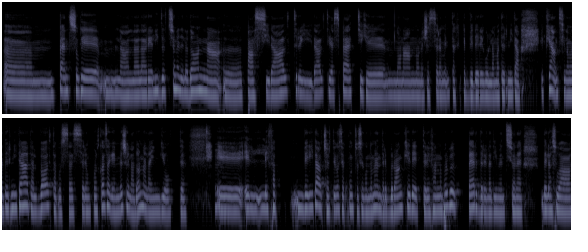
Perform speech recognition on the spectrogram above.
Uh, penso che mm, la, la, la, realizzazione della donna uh, passi da altri, da altri, aspetti che non hanno necessariamente a che vedere con la maternità e che anzi la maternità talvolta possa essere un qualcosa che invece la donna la inghiotte mm. e, e le fa in verità certe cose appunto secondo me andrebbero anche dette, le fanno proprio perdere la dimensione della sua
